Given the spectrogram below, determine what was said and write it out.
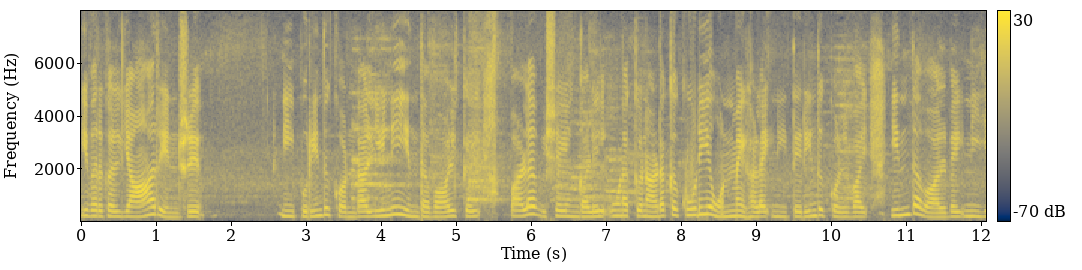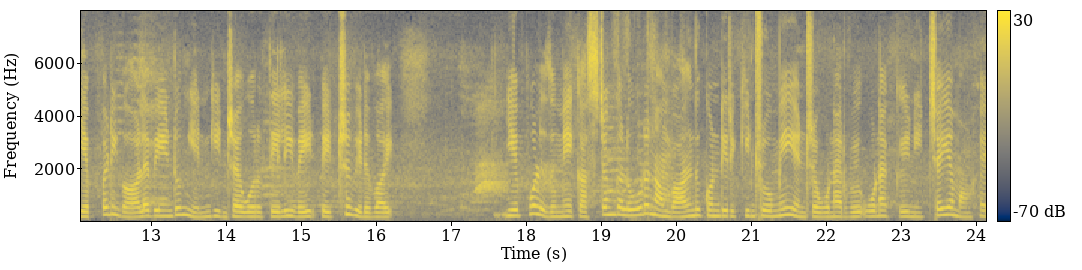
இவர்கள் யார் என்று நீ புரிந்து கொண்டால் இனி இந்த வாழ்க்கை பல விஷயங்களில் உனக்கு நடக்கக்கூடிய உண்மைகளை நீ தெரிந்து கொள்வாய். இந்த வாழ்வை நீ எப்படி வாழ வேண்டும் என்கின்ற ஒரு தெளிவை பெற்றுவிடுவாய். எப்பொழுதுமே கஷ்டங்களோடு நாம் வாழ்ந்து கொண்டிருக்கின்றோமே என்ற உணர்வு உனக்கு நிச்சயமாக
